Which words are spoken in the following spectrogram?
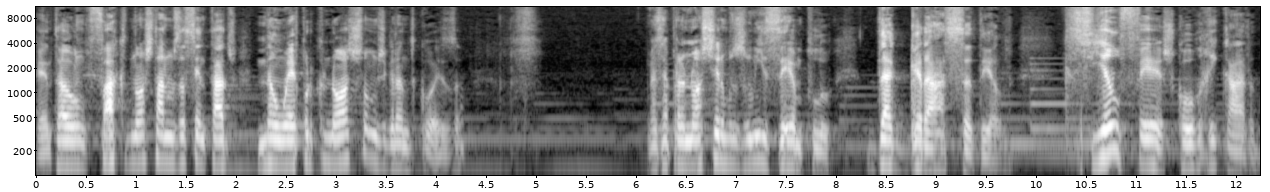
Então, o facto de nós estarmos assentados não é porque nós somos grande coisa, mas é para nós sermos um exemplo da graça dele. Que se ele fez com o Ricardo,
